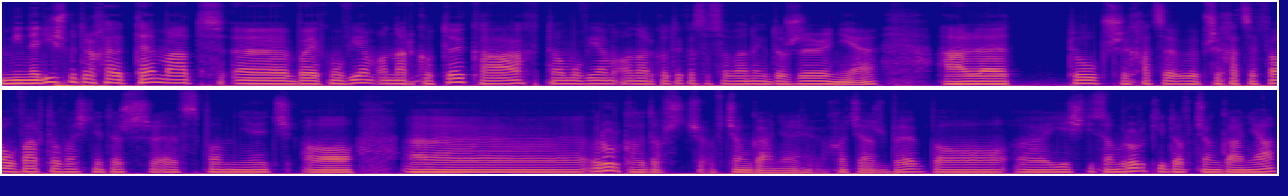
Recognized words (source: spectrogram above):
minęliśmy trochę temat, e, bo jak mówiłem o narkotykach, to mówiłem o narkotykach stosowanych dożylnie, ale tu przy, HC, przy HCV warto właśnie też e, wspomnieć o e, rurkach do wciągania chociażby, bo e, jeśli są rurki do wciągania,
